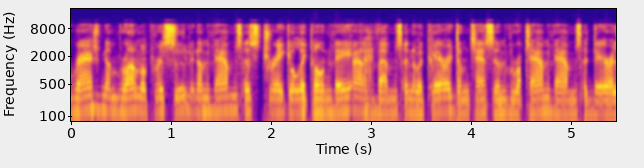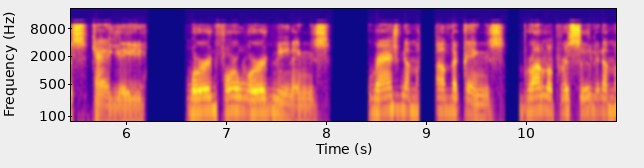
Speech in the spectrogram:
Rajnam Brahma Prasudanam Vamsas Trakalakon Vayah Vamsanavakaratam Tesam Vratam Vamsadaras Kayi. Word for word meanings. Rajnam, of the kings, Brahma Prasudanam,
